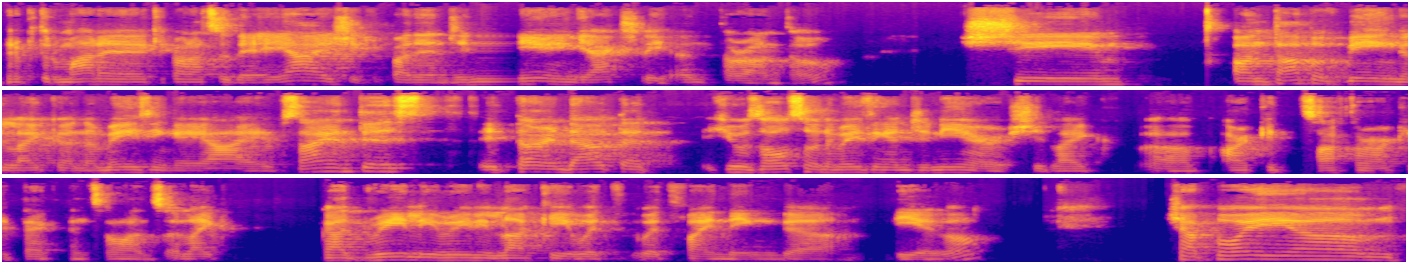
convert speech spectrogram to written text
drept urmare, echipa noastră de AI și echipa de engineering e actually in Toronto. Și on top of being like an amazing AI scientist, it turned out that he was also an amazing engineer. She like uh, archi- software architect and so on. So like got really, really lucky with, with finding uh, Diego. Și apoi um,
